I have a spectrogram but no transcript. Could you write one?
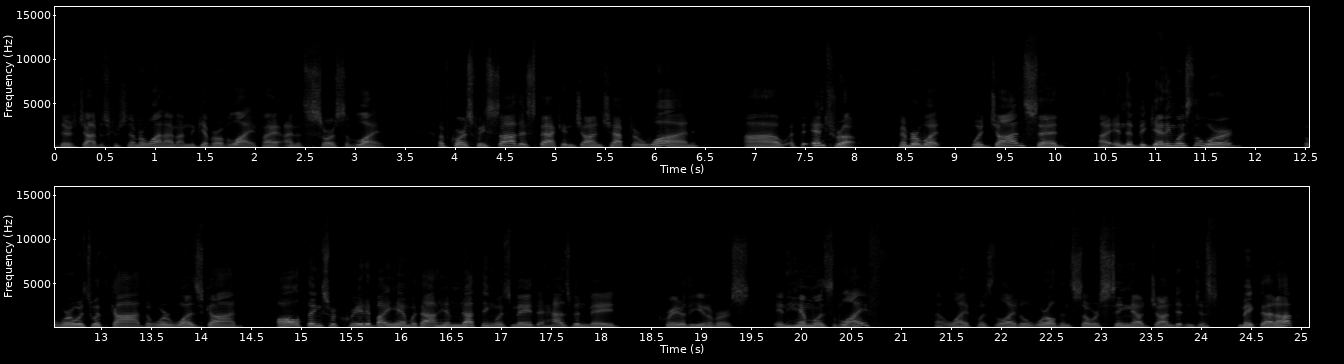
there's job description number one. I'm, I'm the giver of life. I, I'm the source of life. Of course, we saw this back in John chapter 1 uh, at the intro. Remember what, what John said? Uh, in the beginning was the Word, the Word was with God, the Word was God. All things were created by Him. Without Him, nothing was made that has been made, creator of the universe. In Him was life. That life was the light of the world. And so we're seeing now, John didn't just make that up,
